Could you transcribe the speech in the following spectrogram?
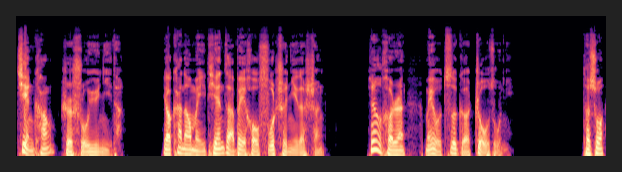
健康是属于你的。要看到每天在背后扶持你的神，任何人没有资格咒诅你。他说：“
